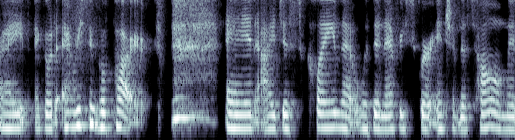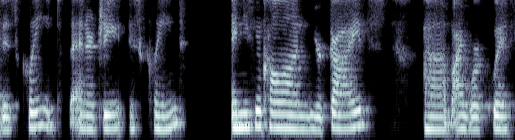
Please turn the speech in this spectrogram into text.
right? I go to every single part. And I just claim that within every square inch of this home, it is cleaned. The energy is cleaned. And you can call on your guides. Um, I work with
